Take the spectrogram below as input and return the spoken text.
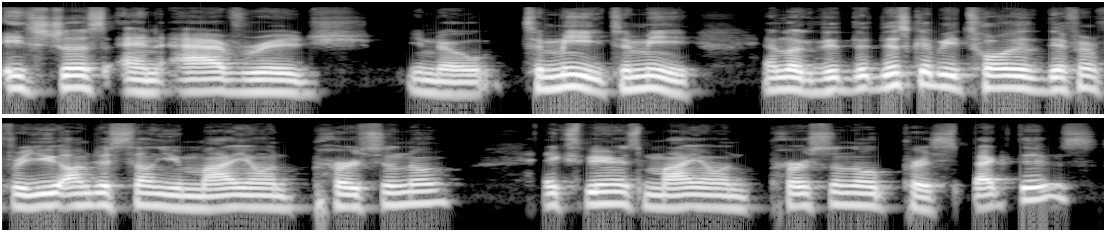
it's just an average, you know, to me, to me. And look, th- th- this could be totally different for you. I'm just telling you my own personal experience, my own personal perspectives.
